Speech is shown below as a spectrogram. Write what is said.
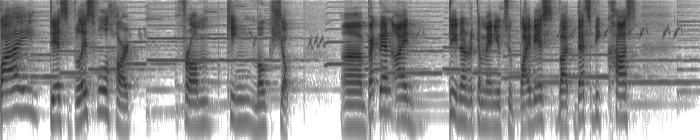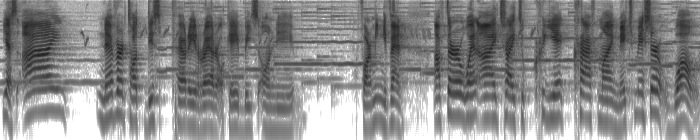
buy this Blissful Heart from King Mog Shop. Uh, back then I didn't recommend you to buy this but that's because yes I never thought this very rare okay based on the farming event after when I try to create craft my mage masher wow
